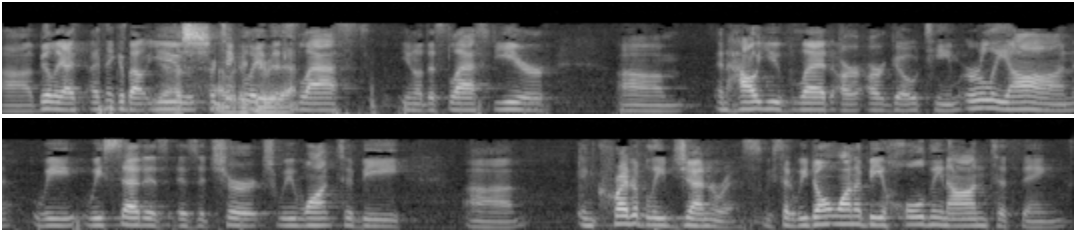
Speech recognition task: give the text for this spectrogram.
Uh, Billy, I, I think about you, Yes, particularly this that. last, you know, this last year, um, and how you've led our, our Go team. Early on, we we said as as a church we want to be uh, incredibly generous. We said we don't want to be holding on to things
